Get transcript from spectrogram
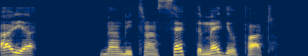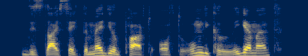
area, when we transect the medial part, this dissect the medial part of the umbilical ligament,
